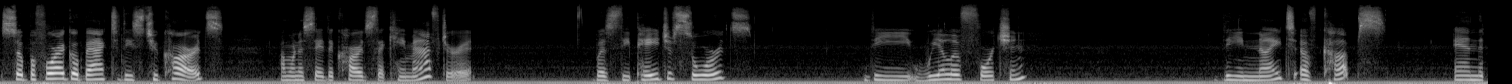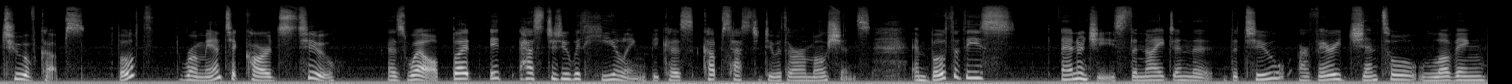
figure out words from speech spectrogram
so before I go back to these two cards, I want to say the cards that came after it was the Page of Swords, the Wheel of Fortune, the Knight of Cups, and the Two of Cups. Both romantic cards, too as well, but it has to do with healing because cups has to do with our emotions. And both of these energies, the knight and the, the two, are very gentle, loving,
